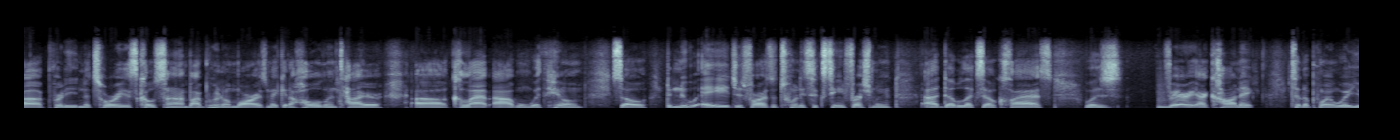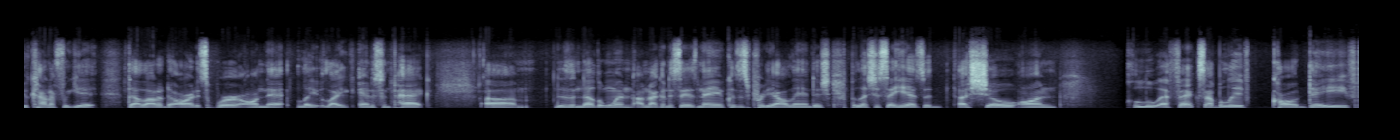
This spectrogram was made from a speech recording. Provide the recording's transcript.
a pretty notorious co-sign by Bruno Mars, making a whole entire uh, collab album with him. So the new age, as far as the 2016 freshman uh, Double XL class, was very iconic to the point where you kind of forget that a lot of the artists were on that late, like Anderson .Paak, Um, there's another one. I'm not going to say his name because it's pretty outlandish, but let's just say he has a, a show on Hulu FX, I believe, called Dave.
